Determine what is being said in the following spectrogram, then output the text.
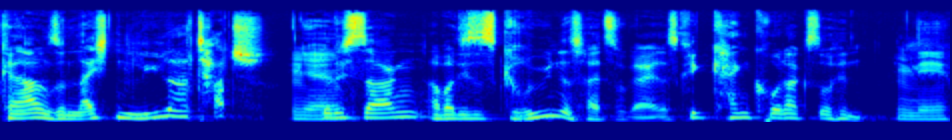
keine Ahnung, so einen leichten lila Touch, yeah. würde ich sagen. Aber dieses Grün ist halt so geil. Das kriegt kein Kodak so hin. Nee.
